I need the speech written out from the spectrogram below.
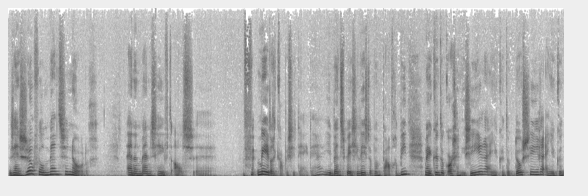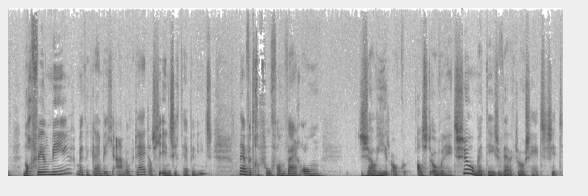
Er zijn zoveel mensen nodig. En een mens heeft als uh, meerdere capaciteiten. Hè? Je bent specialist op een bepaald gebied, maar je kunt ook organiseren en je kunt ook doseren en je kunt nog veel meer met een klein beetje aanlooptijd als je inzicht hebt in iets. Dan hebben we het gevoel van waarom zou hier ook, als de overheid zo met deze werkloosheid zit,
